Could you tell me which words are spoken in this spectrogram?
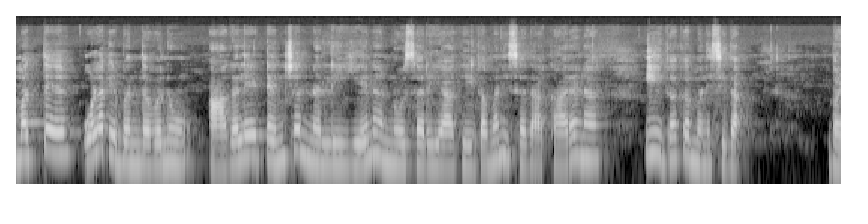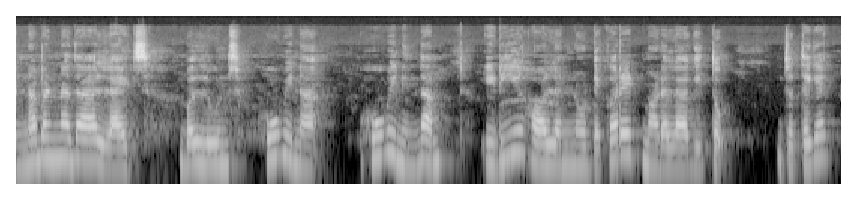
ಮತ್ತೆ ಒಳಗೆ ಬಂದವನು ಆಗಲೇ ಟೆನ್ಷನ್ನಲ್ಲಿ ಏನನ್ನೂ ಸರಿಯಾಗಿ ಗಮನಿಸದ ಕಾರಣ ಈಗ ಗಮನಿಸಿದ. ಬಣ್ಣ ಬಣ್ಣದ ಲೈಟ್ಸ್ ಬಲೂನ್ಸ್ ಹೂವಿನ, ಹೂವಿನಿಂದ ಇಡೀ ಹಾಲನ್ನು ಡೆಕೋರೇಟ್ ಮಾಡಲಾಗಿತ್ತು. ಜೊತೆಗೆ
